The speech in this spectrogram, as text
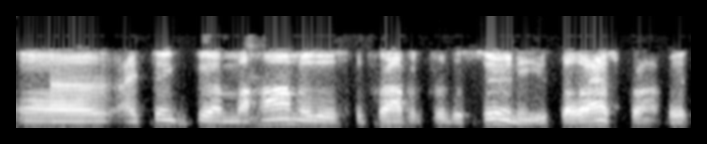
Uh, I think uh, Muhammad is the prophet for the Sunnis, the last prophet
